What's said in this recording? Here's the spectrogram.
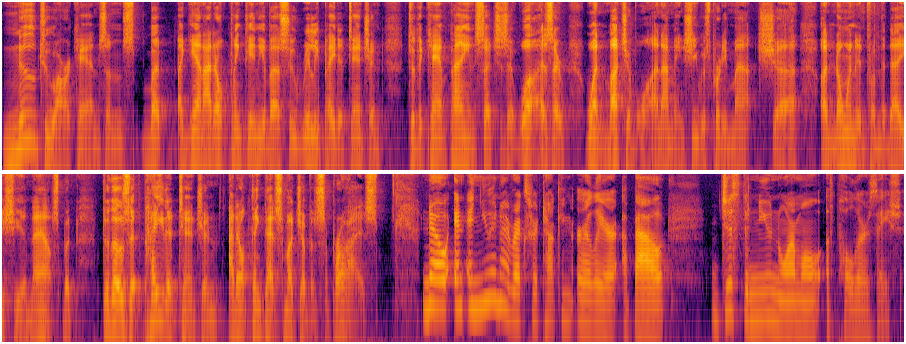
new to Arkansans, but again, I don't think any of us who really paid attention to the campaign such as it was, there wasn't much of one. I mean, she was pretty much uh, anointed from the day she announced, but to those that paid attention, I don't think that's much of a surprise. No, and, and you and I, Rex, were talking earlier about just the new normal of polarization.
